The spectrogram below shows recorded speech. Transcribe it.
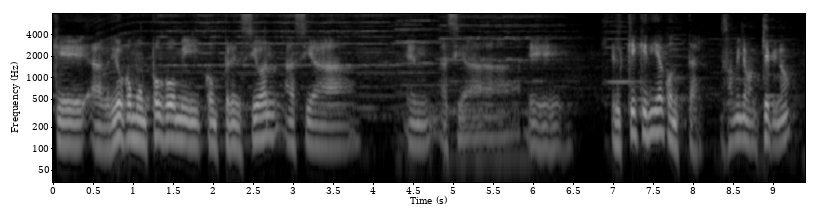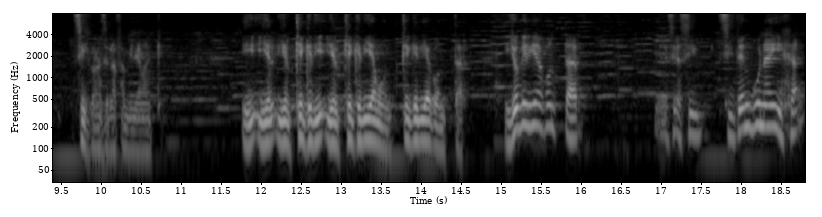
que abrió como un poco mi comprensión hacia, hacia eh, el qué quería contar. La familia Manquepi, ¿no? Sí, conocer la familia Manquepi. Y, el, qué quería, y el quería contar. Y yo quería contar, decía, si, si tengo una hija,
